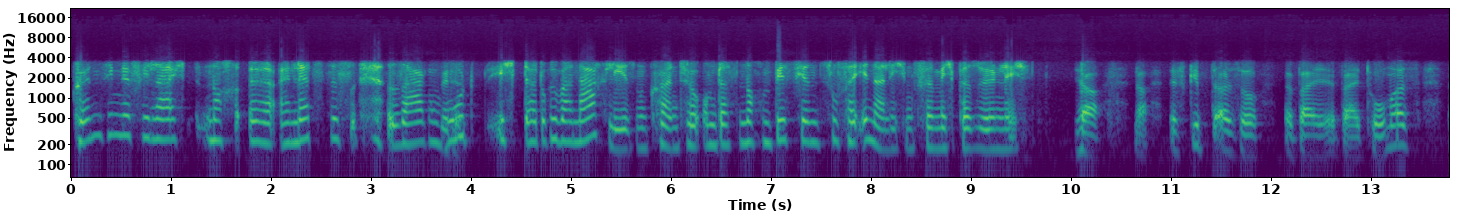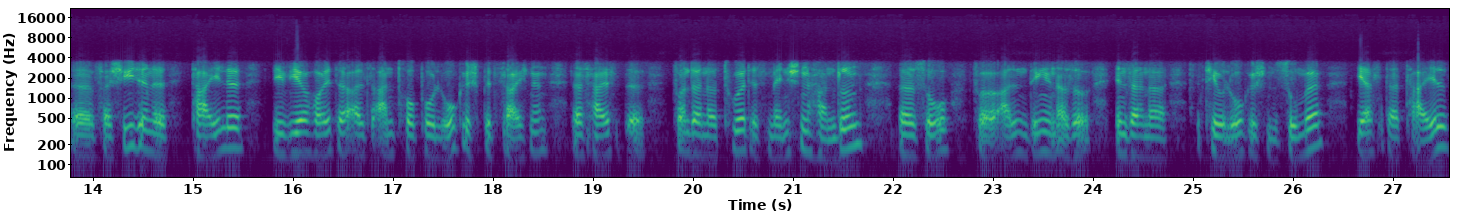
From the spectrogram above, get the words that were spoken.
Können Sie mir vielleicht noch äh, ein letztes sagen, Bitte. wo ich darüber nachlesen könnte, um das noch ein bisschen zu verinnerlichen für mich persönlich? Ja, na, es gibt also äh, bei, bei Thomas äh, verschiedene Teile, die wir heute als anthropologisch bezeichnen. Das heißt, äh, von der Natur des Menschen handeln, äh, so vor allen Dingen also in seiner theologischen Summe. Erster Teil,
